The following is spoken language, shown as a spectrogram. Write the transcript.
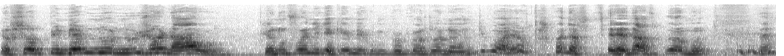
Eu sou primeiro no, no jornal, porque não foi ninguém que me, me contou, não. Digo, ah, eu estava na serenata do amor. Né?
